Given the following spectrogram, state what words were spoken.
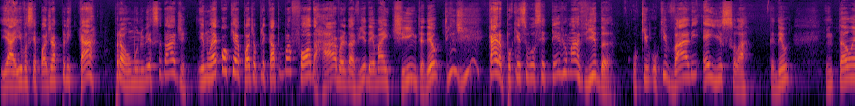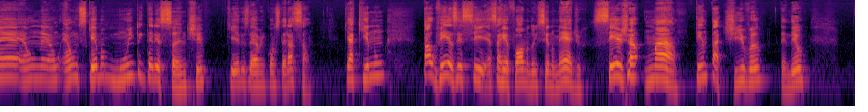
E aí você pode aplicar para uma universidade. E não é qualquer, pode aplicar para uma foda, Harvard da vida, MIT, entendeu? Entendi. Cara, porque se você teve uma vida, o que, o que vale é isso lá, entendeu? Então é, é, um, é, um, é um esquema muito interessante que eles levam em consideração. Que aqui não. Talvez esse, essa reforma do ensino médio seja uma tentativa, entendeu?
